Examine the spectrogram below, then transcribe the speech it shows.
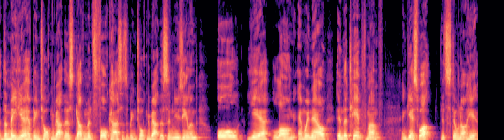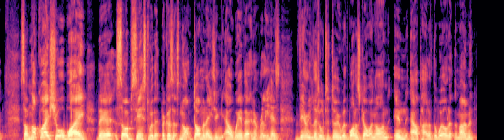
The media have been talking about this, government forecasters have been talking about this in New Zealand all year long. And we're now in the 10th month, and guess what? It's still not here. So I'm not quite sure why they're so obsessed with it because it's not dominating our weather and it really has very little to do with what is going on in our part of the world at the moment.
